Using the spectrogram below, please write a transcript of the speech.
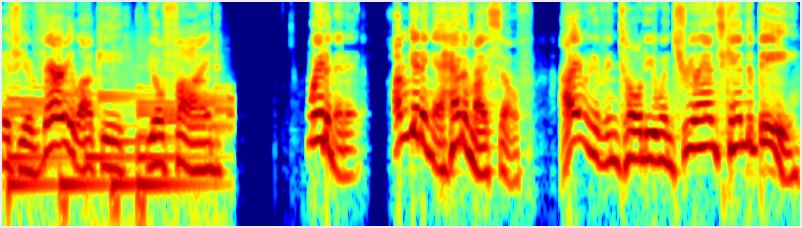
if you're very lucky, you'll find. Wait a minute, I'm getting ahead of myself. I haven't even told you when Treelands came to be.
